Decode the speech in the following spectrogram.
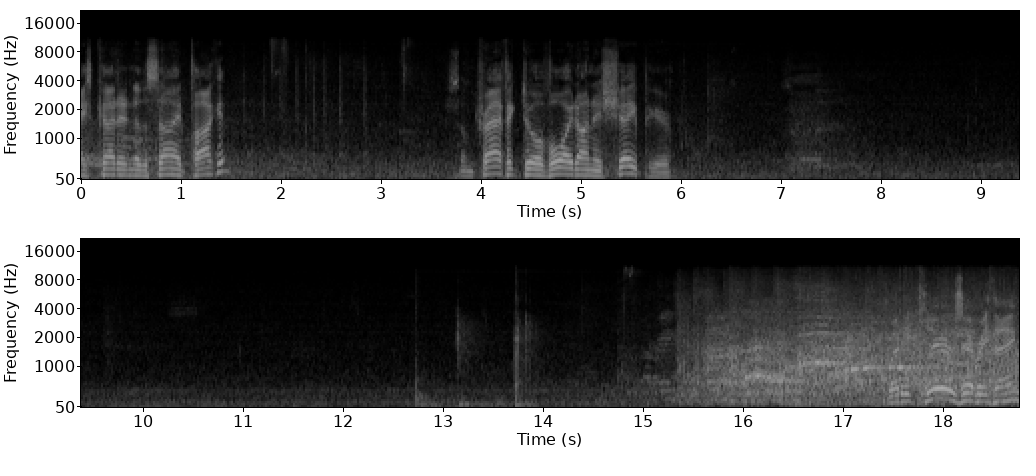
Nice cut into the side pocket. Some traffic to avoid on his shape here. But he clears everything.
